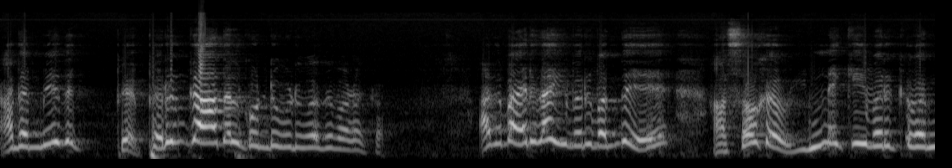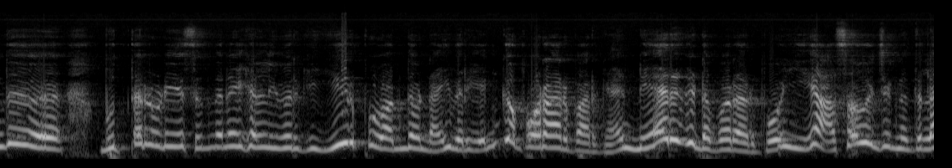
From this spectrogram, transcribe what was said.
அதன் மீது பெ- பெருங்காதல் கொண்டு விடுவது வழக்கம். அது மாதிரி தான் இவர் வந்து அசோக இன்னைக்கு இவருக்கு வந்து புத்தருடைய சிந்தனைகள் இவருக்கு ஈர்ப்பு வந்தோன்னா இவர் எங்கே போகிறாரு பாருங்க நேருக்கிட்ட போகிறாரு போய் அசோக சின்னத்தில்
